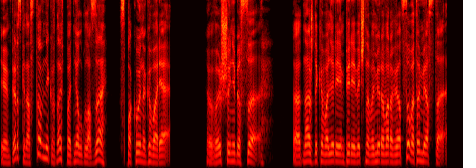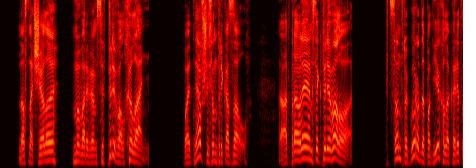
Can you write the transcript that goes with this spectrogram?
Имперский наставник вновь поднял глаза, спокойно говоря. «Высшие небеса, Однажды кавалерия Империи Вечного Мира ворвётся в это место. Но сначала мы ворвёмся в перевал Хэлань. Поднявшись, он приказал. «Отправляемся к перевалу!» К центру города подъехала карета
